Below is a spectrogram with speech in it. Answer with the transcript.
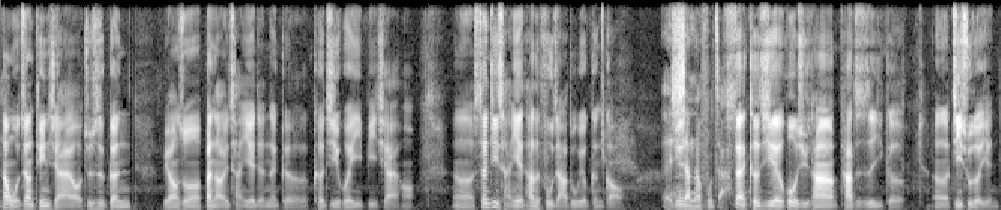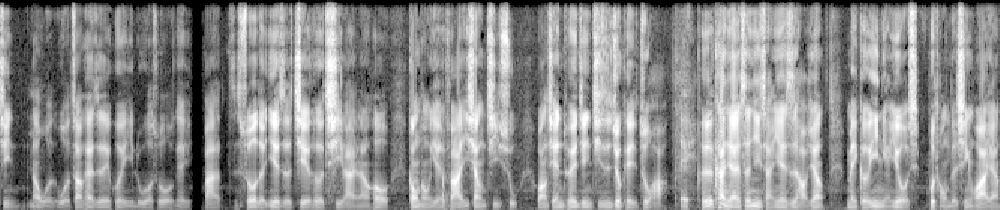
但我这样听起来哦，就是跟比方说半导体产业的那个科技会议比起来哈，呃，生技产业它的复杂度又更高。相当复杂，在科技业或许它它只是一个呃技术的演进。那我我召开这些会议，如果说我可以把所有的业者结合起来，然后共同研发一项技术往前推进，其实就可以做好。对。可是看起来生技产业是好像每隔一年又有不同的新花样，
